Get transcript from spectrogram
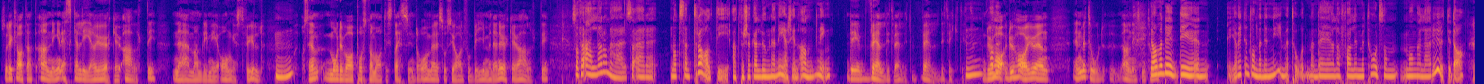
Så det är klart att andningen eskalerar och ökar ju alltid när man blir mer ångestfylld. Och sen må det vara posttraumatiskt stresssyndrom eller social fobi, men den ökar ju alltid. Så för alla de här så är det något centralt i att försöka lugna ner sin andning. Det är väldigt, väldigt, väldigt viktigt. Du, Har vi- har, du har ju en, en metod, andningsmetod. Ja, men det, det är en, jag vet inte om den är en ny metod, men det är i alla fall en metod som många lär ut idag. Ja.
